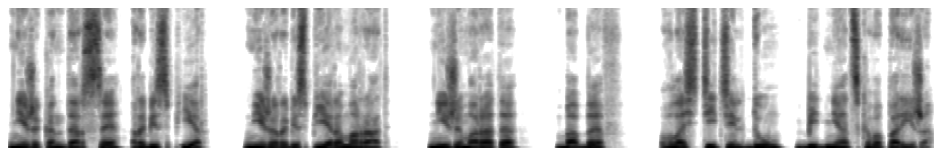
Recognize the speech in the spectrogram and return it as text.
ниже Кандарсе – Робеспьер, ниже Робеспьера – Марат, ниже Марата – Бабеф, властитель дум бедняцкого Парижа.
